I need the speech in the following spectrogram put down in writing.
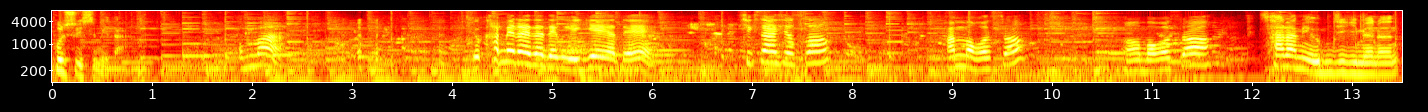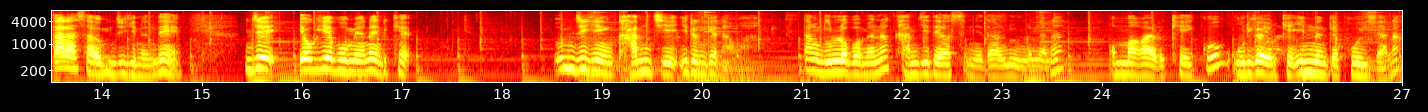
볼 수 있습니다. 엄마 이 카메라에다 대고 얘기해야 돼 식사하셨어? 밥 먹었어? 어 먹었어? 사람이 움직이면은 따라서 움직이는데 이제 여기에 보면은 이렇게 움직임 감지 이런 게 나와 딱 눌러보면은 감지되었습니다 누르면은 엄마가 이렇게 있고 우리가 이렇게 있는 게 보이잖아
